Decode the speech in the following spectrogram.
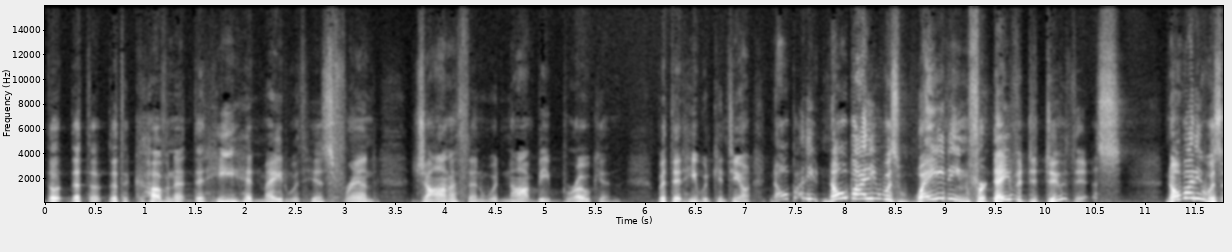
the, that, the, that the covenant that he had made with his friend Jonathan would not be broken, but that he would continue on. Nobody, nobody was waiting for David to do this. Nobody was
